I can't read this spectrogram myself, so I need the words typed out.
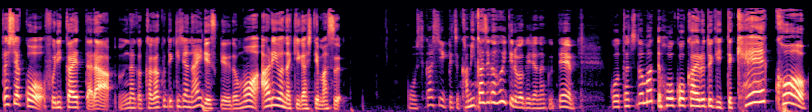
私はこう、振り返ったら、なんか科学的じゃないですけれども、あるような気がしてます。こう、しかし、別に神風が吹いてるわけじゃなくて、こう、立ち止まって方向を変えるときって結構、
